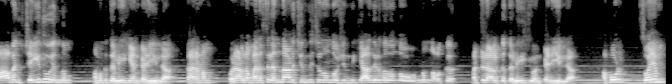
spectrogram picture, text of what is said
പാപം ചെയ്തു എന്നും നമുക്ക് തെളിയിക്കാൻ കഴിയില്ല. കാരണം ഒരാളുടെ മനസ്സിൽ എന്താണ് ചിന്തിച്ചതെന്നോ ചിന്തിക്കാതിരുന്നതെന്നോ ഒന്നും നമുക്ക് മറ്റൊരാൾക്ക് തെളിയിക്കുവാൻ കഴിയില്ല. അപ്പോൾ സ്വയം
